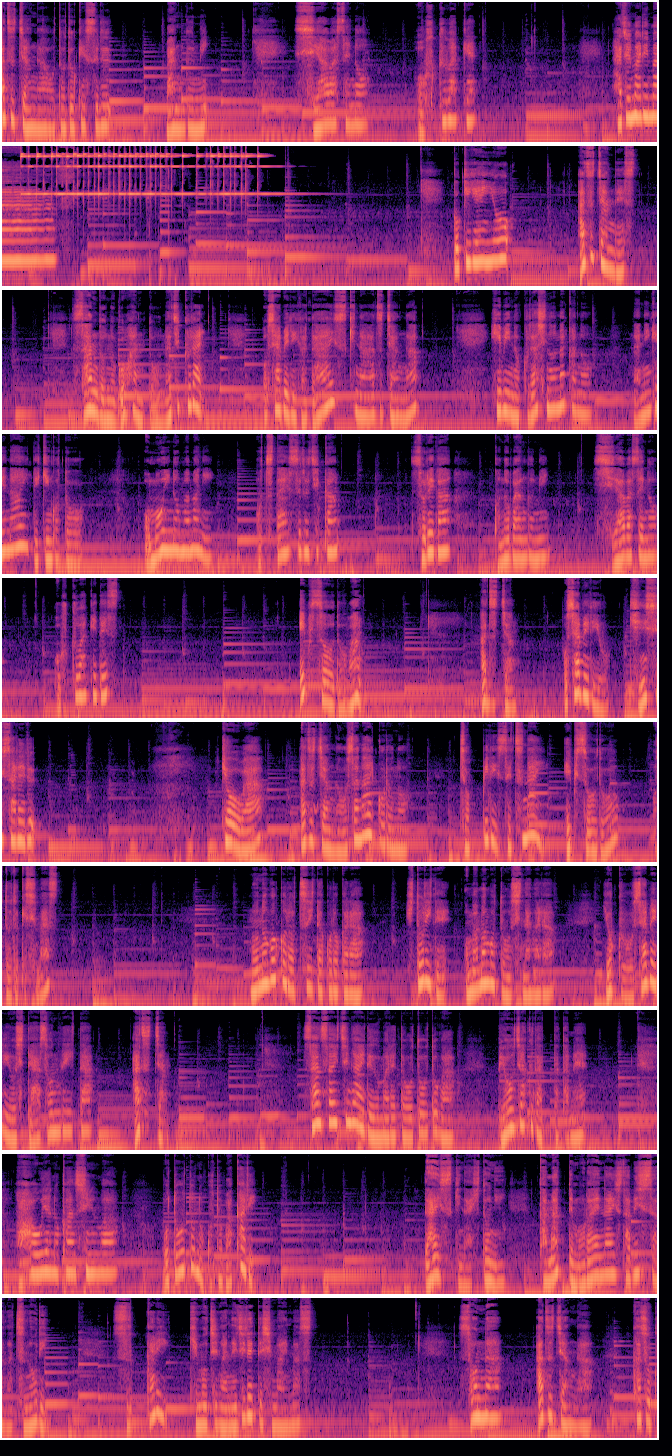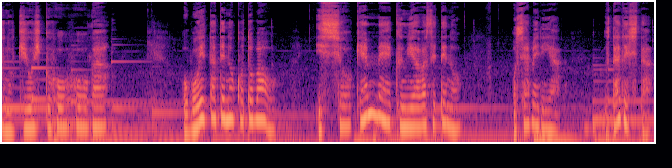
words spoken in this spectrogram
あずちゃんがお届けする番組「幸せのおふくわけ」始まります。ごきげんよう。あずちゃんです。三度のご飯と同じくらい。おしゃべりが大好きなあずちゃんが日々の暮らしの中の何気ない出来事を思いのままにお伝えする時間。それがこの番組「幸せのおふくわけ」です。エピソード1あずちゃんおしゃべりを禁止される。今日はあずちゃんが幼い頃のちょっぴり切ないエピソードをお届けします。物心ついた頃から一人でおままごとをしながらよくおしゃべりをして遊んでいたあずちゃん。3歳違いで生まれた弟が病弱だったため母親の関心は弟のことばかり。大好きな人に構ってもらえない寂しさが募りすっかり気持ちがねじれてしまいます。そんなあずちゃんが家族の気を引く方法が覚えたての言葉を一生懸命組み合わせてのおしゃべりや歌でした。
